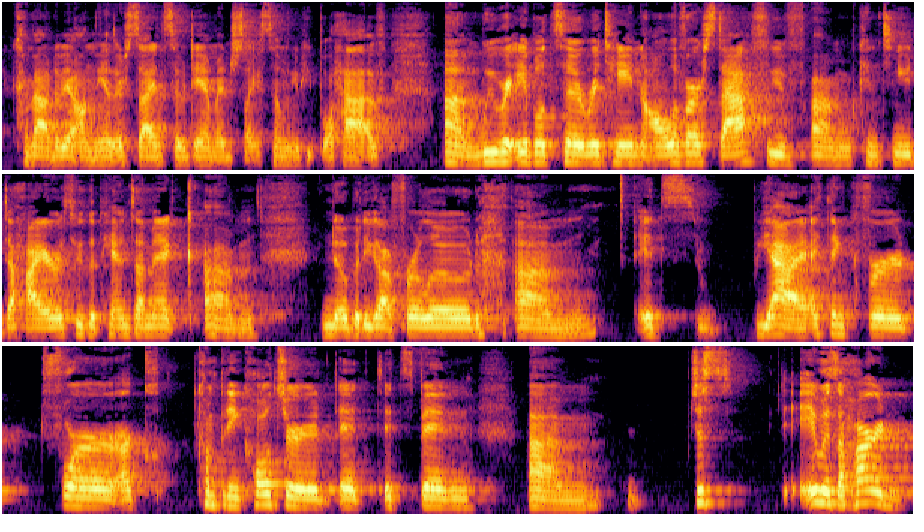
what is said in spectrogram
come out of it on the other side so damaged like so many people have. Um, we were able to retain all of our staff. We've um, continued to hire through the pandemic. nobody got furloughed. it's yeah, I think for for our company culture, it, has been just it was a hard,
